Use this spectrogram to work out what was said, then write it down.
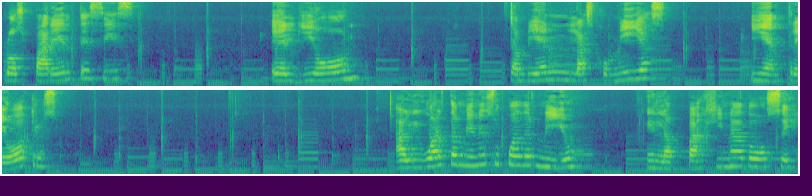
los paréntesis, el guion, también las comillas y entre otros. Al igual también en su cuadernillo, en la página 12,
